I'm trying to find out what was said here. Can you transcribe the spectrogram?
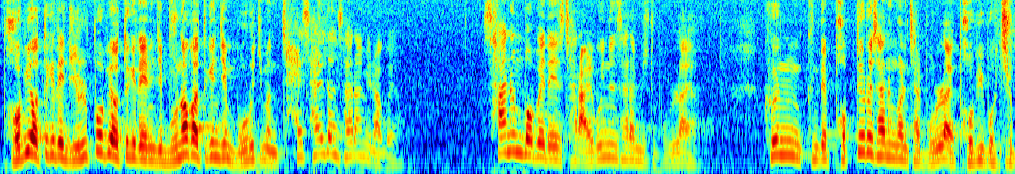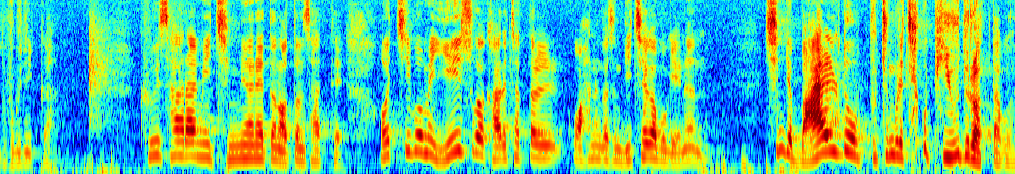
법이 어떻게 되는지 율법이 어떻게 되는지 문화가 어떻게 되는지 모르지만 잘 살던 사람이라고요. 사는 법에 대해서 잘 알고 있는 사람인지도 몰라요. 그건 근데 법대로 사는 건 잘 몰라요. 법이 뭔지 모르니까. 그 사람이 직면했던 어떤 사태. 어찌 보면 예수가 가르쳤다고 하는 것은 니체가 보기에는 심지어 말도 불충분히 자꾸 비유 들었다고.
